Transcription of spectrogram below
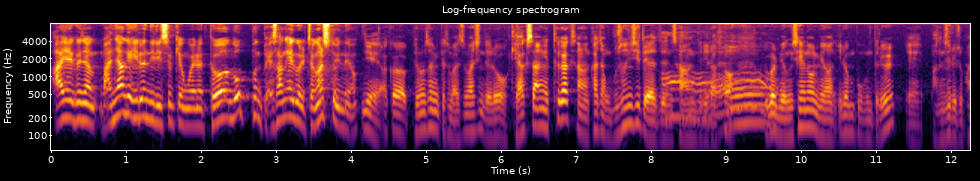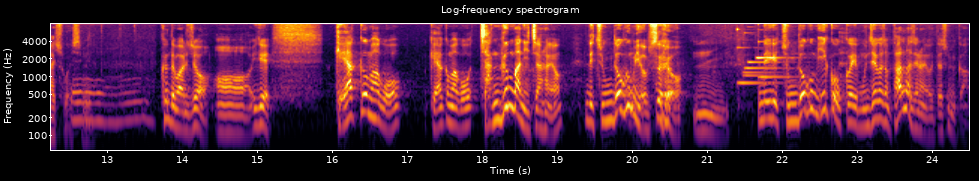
아예 그냥 만약에 이런 일이 있을 경우에는 더 높은 배상액을 정할 수도 있네요. 예, 아까 변호사님께서 말씀하신 대로 계약사항의 특약사항은 가장 우선시돼야 되는 사항들이라서 그걸 명시해 놓으면 이런 부분들을 예, 방지를 좀 할 수가 있습니다. 근데 말이죠. 어, 이게 계약금하고 계약금하고 잔금만 있잖아요. 근데 중도금이 없어요. 음. 근데 이게 중도금이 있고 없고의 문제가 좀 달라지나요? 어떻습니까?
